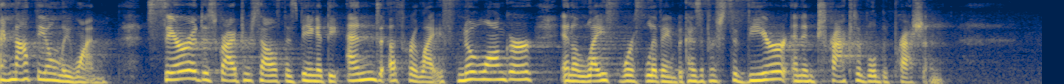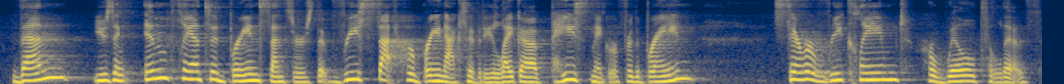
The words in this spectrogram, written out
I'm not the only one. Sarah described herself as being at the end of her life, no longer in a life worth living because of her severe and intractable depression. Then, using implanted brain sensors that reset her brain activity like a pacemaker for the brain, Sarah reclaimed her will to live.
